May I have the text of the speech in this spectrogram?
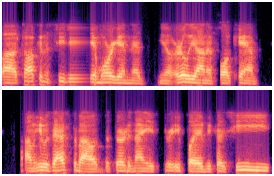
uh, talking to CJ Morgan at you know early on in fall camp. Um, he was asked about the third and 93 play because he,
